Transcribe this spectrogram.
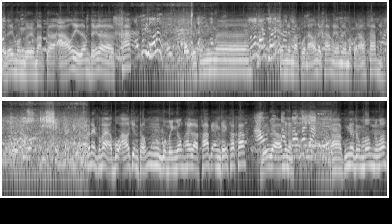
Ở đây mọi người mặc ờ, áo thì đang thấy là khác. Đây có những ờ, em này mặc quần áo này khác này em này mặc quần áo khác này. Cái này có phải là bộ áo truyền thống của mình không? Hay là khác cái anh thấy khác khác? Với cái áo bên này. à cũng như đồng mông đúng không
